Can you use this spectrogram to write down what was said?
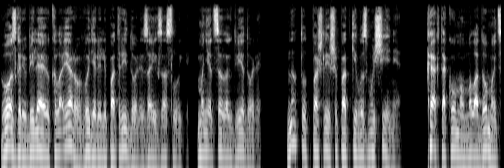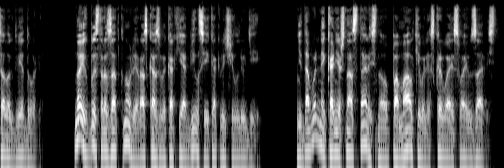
Возгорю, Беляю и Калаяру выделили по три доли за их заслуги. Мне целых две доли. Но тут пошли шепотки возмущения. Как такому молодому и целых две доли? Но их быстро заткнули, рассказывая, как я бился и как лечил людей. Недовольные, конечно, остались, но помалкивали, скрывая свою зависть.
